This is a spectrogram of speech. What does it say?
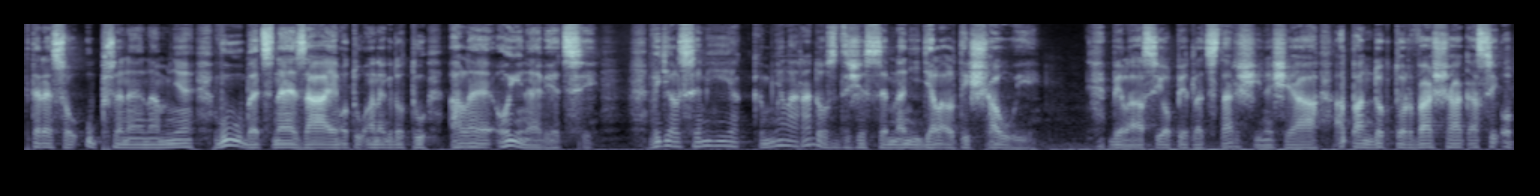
které jsou upřené na mě, vůbec ne zájem o tu anekdotu, ale o jiné věci. Viděl jsem jí, jak měla radost, že jsem na ní dělal ty šauji. Byla asi o pět let starší než já a pan doktor Vašák asi o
